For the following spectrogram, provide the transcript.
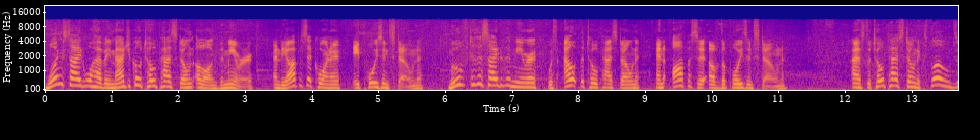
One side will have a magical Topaz Stone along the mirror, and the opposite corner, a Poison Stone. Move to the side of the mirror without the Topaz Stone and opposite of the Poison Stone. As the Topaz Stone explodes,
